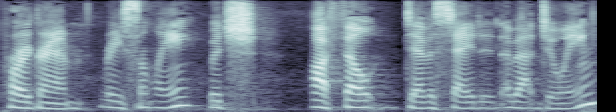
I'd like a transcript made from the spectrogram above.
program recently, which I felt devastated about doing.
